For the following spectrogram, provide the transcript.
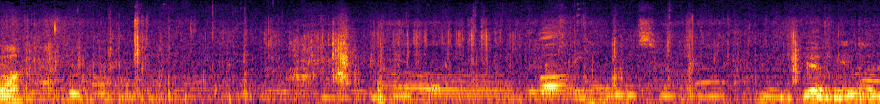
¿Cómo? Entiendo,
